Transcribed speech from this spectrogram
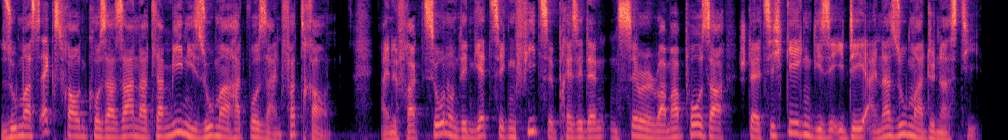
Sumas Ex-Frau Nkosazana Dlamini Suma hat wohl sein Vertrauen. Eine Fraktion um den jetzigen Vizepräsidenten Cyril Ramaphosa stellt sich gegen diese Idee einer Suma-Dynastie.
